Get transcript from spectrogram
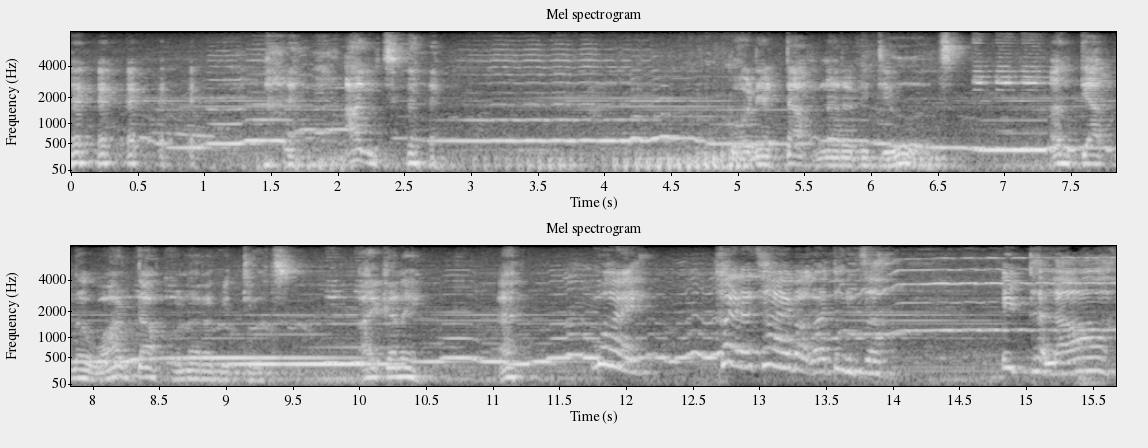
आलूच. घोड्यात टाकणारा बी त्योच आणि त्यातनं वाट दाखवणारा बी त्योच ऐका नाही? खरंच आहे बघा तुमचं. इथला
